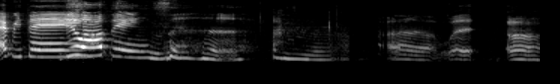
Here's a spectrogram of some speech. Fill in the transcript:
everything. Do all things. Uh, what? Uh.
